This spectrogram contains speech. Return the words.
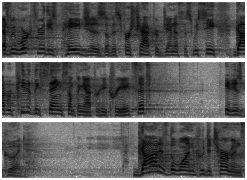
As we work through these pages of this first chapter of Genesis, we see God repeatedly saying something after he creates it it is good. God is the one who determines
